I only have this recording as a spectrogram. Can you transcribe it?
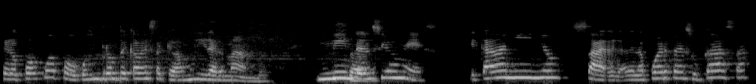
Pero poco a poco es un rompecabezas que vamos a ir armando. Mi intención es que cada niño salga de la puerta de su casa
